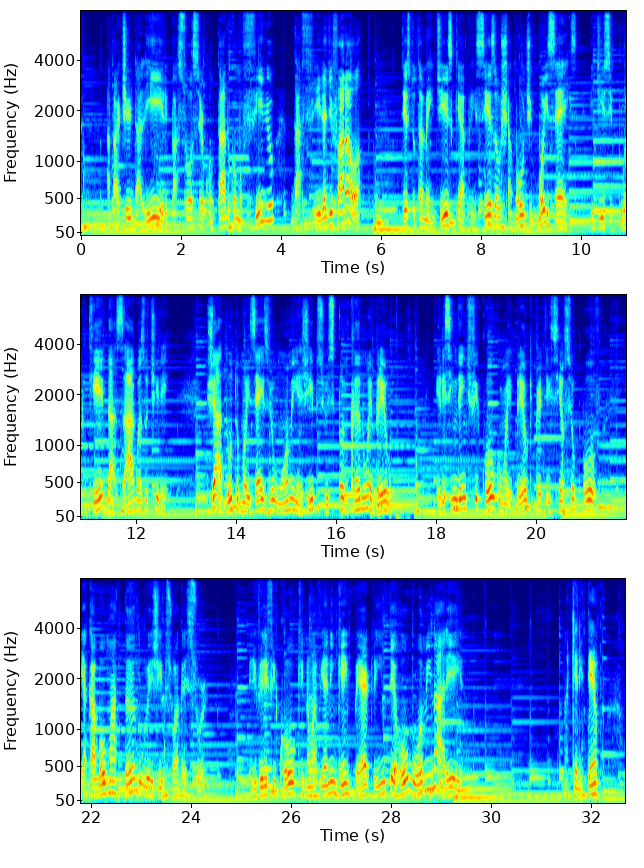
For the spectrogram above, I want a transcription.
A partir dali, ele passou a ser contado como filho da filha de Faraó. O texto também diz que a princesa o chamou de Moisés e disse: Por que das águas o tirei? Já adulto, Moisés viu um homem egípcio espancando um hebreu. Ele se identificou com o hebreu que pertencia ao seu povo e acabou matando o egípcio agressor. Ele verificou que não havia ninguém perto e enterrou o homem na areia. Naquele tempo,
